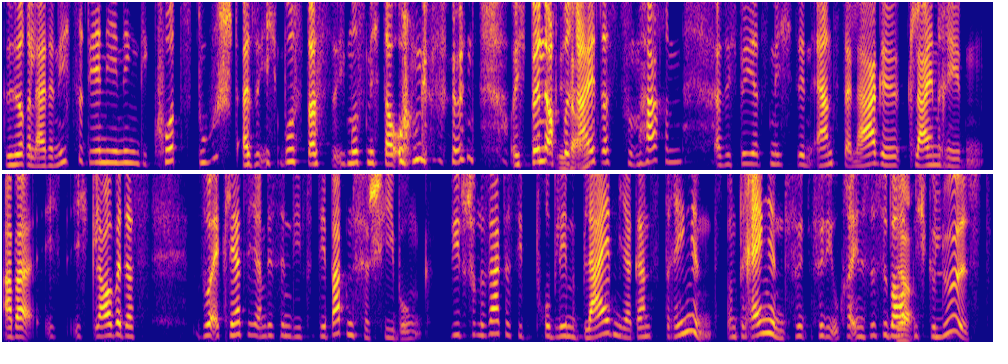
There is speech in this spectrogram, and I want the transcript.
gehöre leider nicht zu denjenigen, die kurz duscht. Also ich muss das, ich muss mich da umgewöhnen und ich bin auch bereit, ja. das zu machen. Also ich will jetzt nicht den Ernst der Lage kleinreden, aber ich, ich glaube, glaube, dass so erklärt sich ein bisschen die Debattenverschiebung. Wie du schon gesagt hast, die Probleme bleiben ja ganz dringend und drängend für, für die Ukraine. Es ist überhaupt ja. nicht gelöst.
